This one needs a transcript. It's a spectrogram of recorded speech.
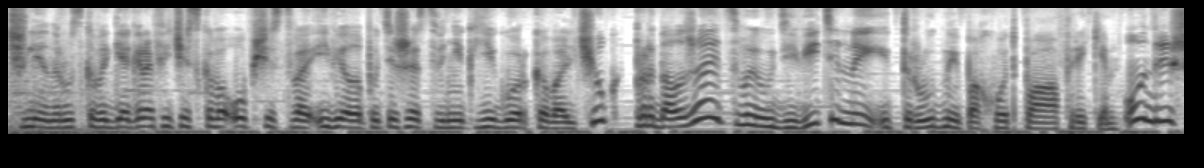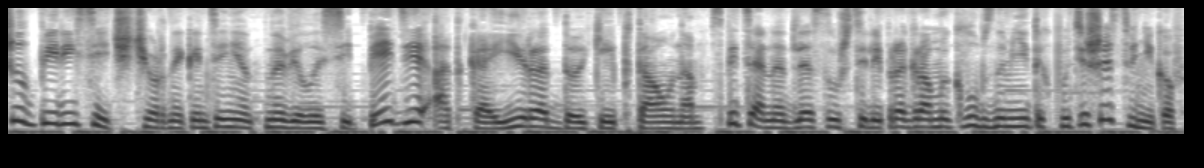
Член Русского географического общества и велопутешественник Егор Ковальчук продолжает свой удивительный и трудный поход по Африке. Он решил пересечь черный континент на велосипеде от Каира до Кейптауна. Специально для слушателей программы «Клуб знаменитых путешественников»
